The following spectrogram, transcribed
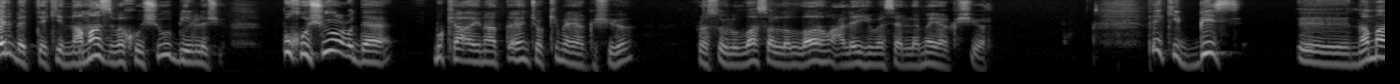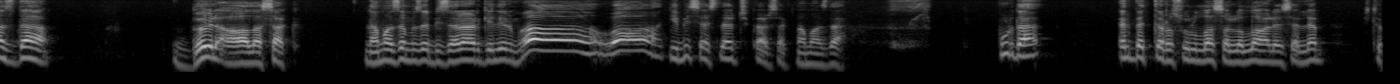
Elbette ki namaz ve huşu birleşiyor. Bu huşu da bu kainatta en çok kime yakışıyor? Resulullah sallallahu aleyhi ve selleme yakışıyor. Peki biz e, namazda böyle ağlasak, namazımıza bir zarar gelir mi? Aa, vah gibi sesler çıkarsak namazda. Burada elbette Resulullah sallallahu aleyhi ve sellem işte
